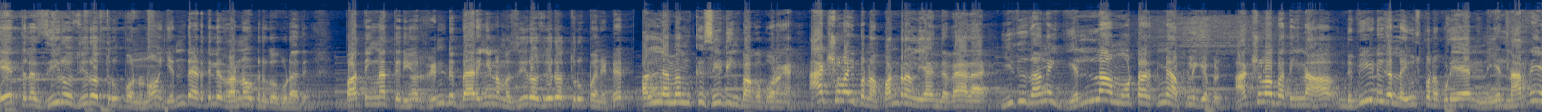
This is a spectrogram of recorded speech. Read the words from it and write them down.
லேத்துல ஜீரோ ஜீரோ த்ரூ பண்ணணும். எந்த இடத்துலயும் ரன் அவுட் இருக்கக்கூடாது. பாத்தீங்கன்னா தெரியும். ரெண்டு பேரிங்கும் நம்ம ஜீரோ ஜீரோ த்ரூ பண்ணிட்டு டுவெல் எம்எம்க்கு சீட்டிங் பார்க்க போறோங்க. ஆக்சுவலா இப்போ நான் பண்றேன் இல்லையா இந்த வேலை? இதுதாங்க எல்லா மோட்டாருக்குமே அப்ளிகபிள் ஆக்சுவலா பாத்தீங்கன்னா இந்த வீடுகளில் யூஸ் பண்ணக்கூடிய நிறைய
